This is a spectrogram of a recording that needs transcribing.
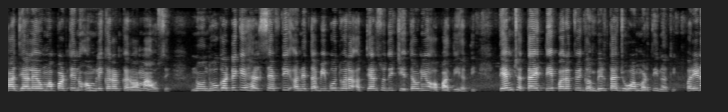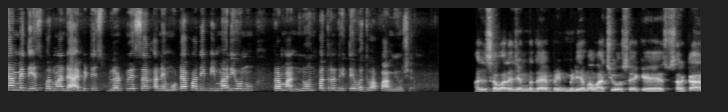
ખાદ્યાલયોમાં પણ તેનું અમલીકરણ કરવામાં આવશે. નોંધવું ઘટે કે હેલ્થ સેફટી અને તબીબો દ્વારા અત્યાર સુધી ચેતવણીઓ અપાતી હતી. તેમ છતાંય તે પરત્વે ગંભીરતા જોવા મળતી નથી. પરિણામે દેશભરમાં ડાયાબિટીસ, બ્લડ પ્રેશર અને મોટાપાની બીમારીઓનું પ્રમાણ નોંધપાત્ર રીતે વધવા પામ્યું છે. આજે સવારે જેમ બધાએ પ્રિન્ટ મીડિયામાં વાંચ્યું હશે કે સરકાર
